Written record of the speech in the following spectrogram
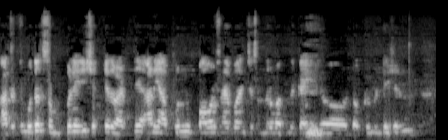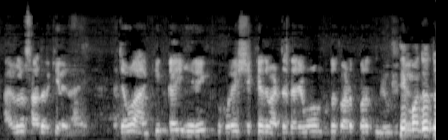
आता ती मुदत संपण्याची शक्यता वाटते आणि आपण पवार साहेबांच्या संदर्भातलं काही डॉक्युमेंटेशन आयोगाला सादर केलेलं आहे. त्याच्यामुळे आणखीन काही हिअरिंग होण्याची शक्यता वाटते. त्याच्यामुळे मुदत वाढ परत मिळू ते शकते मदत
